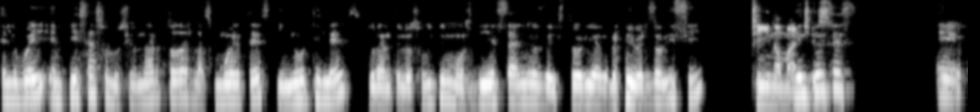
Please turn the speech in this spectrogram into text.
el güey empieza a solucionar todas las muertes inútiles durante los últimos 10 años de historia del universo DC. Sí, no manches. Y entonces, eh,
